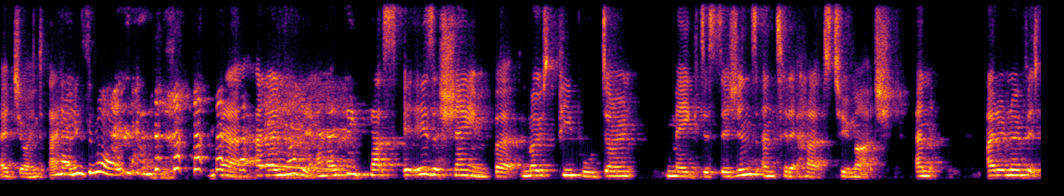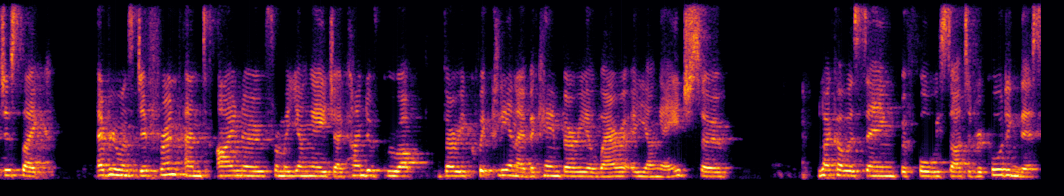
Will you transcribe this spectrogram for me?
I joined IH. That is why. yeah. And I love it. And I think that's, it is a shame, but most people don't make decisions until it hurts too much. And I don't know if it's just like everyone's different. And I know from a young age, I kind of grew up very quickly and I became very aware at a young age. So, like I was saying before we started recording this,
